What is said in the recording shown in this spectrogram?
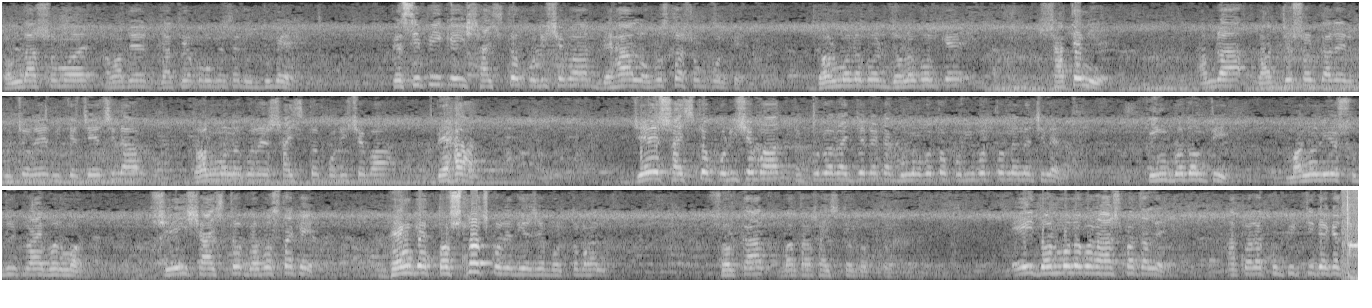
সন্ধ্যার সময় আমাদের জাতীয় কংগ্রেসের উদ্যোগে স্পেসিফিক এই স্বাস্থ্য পরিষেবার বেহাল অবস্থা সম্পর্কে ধর্মনগর জনগণকে সাথে নিয়ে আমরা রাজ্য সরকারের গোচরে নিতে চেয়েছিলাম ধর্মনগরের স্বাস্থ্য পরিষেবা বেহাল। যে স্বাস্থ্য পরিষেবা ত্রিপুরা রাজ্যের একটা গুণগত পরিবর্তন এনেছিলেন, কিংবদন্তি মাননীয় সুদীপ রায় বর্মন, সেই স্বাস্থ্য ব্যবস্থাকে ভেঙ্গে তছনছ করে দিয়েছে বর্তমান সরকার বা তার স্বাস্থ্য দপ্তর। এই ধর্মনগর হাসপাতালে আপনারা কুকীর্তি দেখেছেন।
